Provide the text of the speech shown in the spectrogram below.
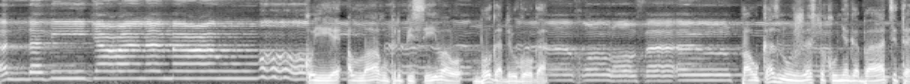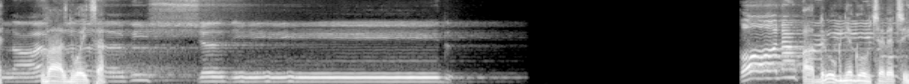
الذي koji je Allahu pripisivao Boga drugoga. Pa u kaznu žestoku njega bacite, vas dvojica. A drug njegov će reći,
